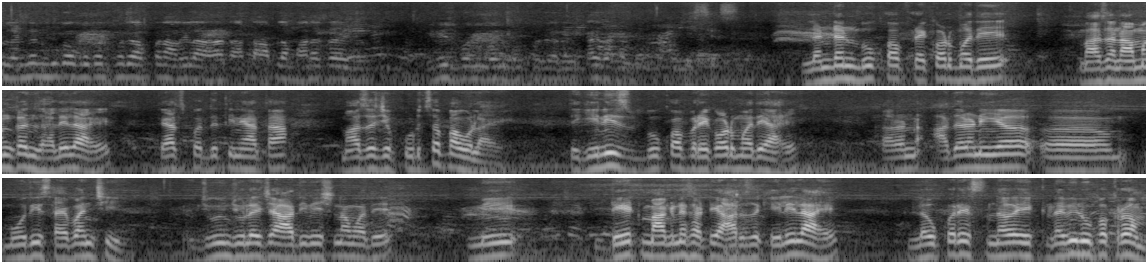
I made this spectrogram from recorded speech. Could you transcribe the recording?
लंडन बुक ऑफ रेकॉर्डमध्ये आपण आलेला आहात. आता आपला मानस आहे. लंडन बुक ऑफ रेकॉर्डमध्ये माझं नामांकन झालेलं आहे. त्याच पद्धतीने आता माझं जे पुढचं पाऊल आहे ते गिनीज बुक ऑफ रेकॉर्डमध्ये आहे. कारण आदरणीय मोदी साहेबांची जून जुलैच्या अधिवेशनामध्ये मी डेट मागण्यासाठी अर्ज केलेला आहे. लवकरच न एक नवीन उपक्रम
